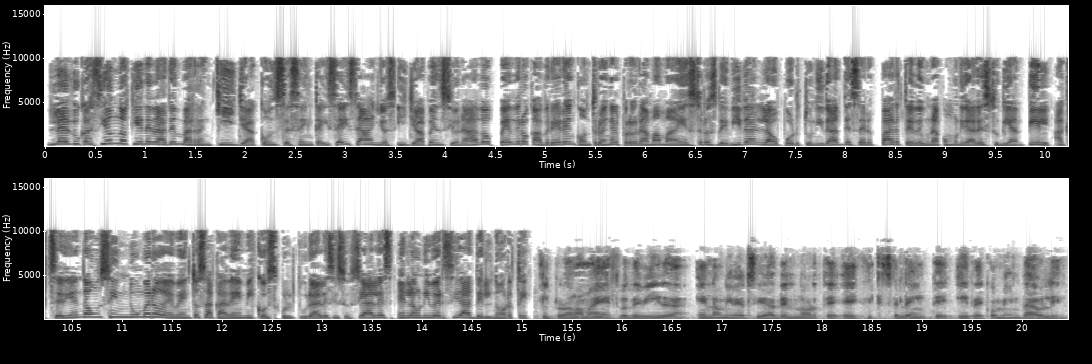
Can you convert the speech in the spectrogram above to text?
La educación no tiene edad en Barranquilla. Con 66 años y ya pensionado, Pedro Cabrera encontró en el programa Maestros de Vida la oportunidad de ser parte de una comunidad estudiantil, accediendo a un sinnúmero de eventos académicos, culturales y sociales en la Universidad del Norte. El programa Maestros de Vida en la Universidad del Norte es excelente y recomendable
